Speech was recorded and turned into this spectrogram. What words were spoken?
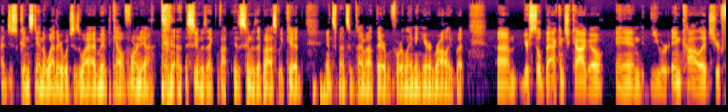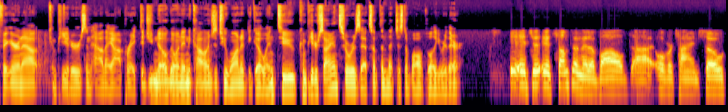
I just couldn't stand the weather, which is why I moved to California as soon as I as soon as I possibly could, and spent some time out there before landing here in Raleigh. But um, you're still back in Chicago, and you were in college. You're figuring out computers and how they operate. Did you know going into college that you wanted to go into computer science, or was that something that just evolved while you were there? It's it's something that evolved uh, over time. So,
